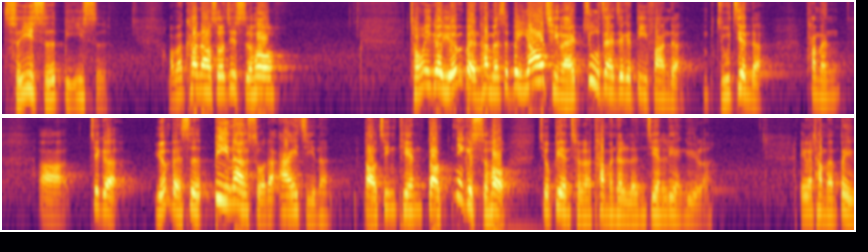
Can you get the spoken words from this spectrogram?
此一时彼一时。我们看到说，这时候从一个原本他们是被邀请来住在这个地方的，逐渐的，他们啊，这个原本是避难所的埃及呢。到今天，到那个时候，就变成了他们的人间炼狱了，因为他们被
